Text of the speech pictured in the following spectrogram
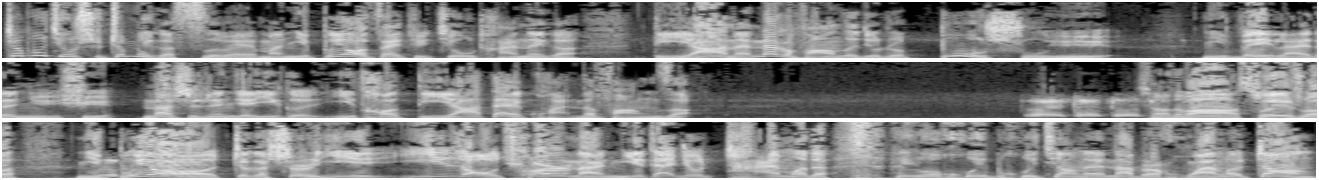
这不就是这么一个思维吗？你不要再去纠缠那个抵押的那个房子，就是不属于你未来的女婿，那是人家一个一套抵押贷款的房子。对对对，晓得吧？所以说，你不要这个事儿一一绕圈呢，你再就缠磨的。哎呦，会不会将来那边还了账？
